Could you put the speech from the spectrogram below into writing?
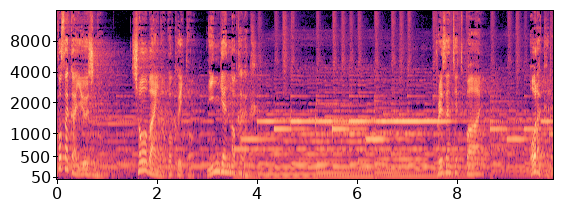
小坂雄二の商売の極意と人間の科学。Presented by オラクル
